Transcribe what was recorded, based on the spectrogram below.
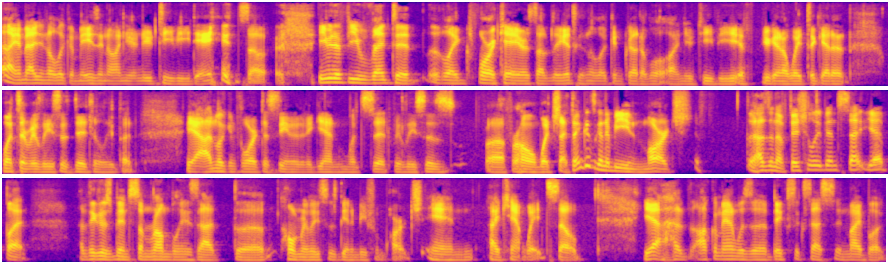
I imagine it'll look amazing on your new TV day. so even if you rent it like 4K or something, it's going to look incredible on your TV if you're going to wait to get it once it releases digitally. But yeah, I'm looking forward to seeing it again once it releases uh, for home, which I think is going to be in March. It hasn't officially been set yet, but I think there's been some rumblings that the home release is going to be from March, and I can't wait. So, yeah, Aquaman was a big success in my book.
